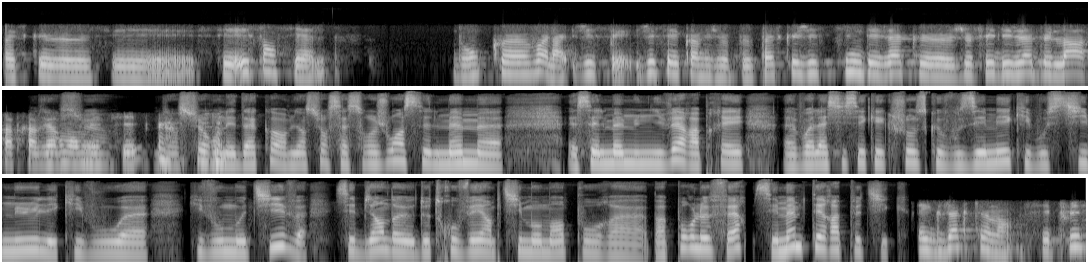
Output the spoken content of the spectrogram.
parce que c'est c'est essentiel. Donc euh, voilà, j'essaie, j'essaie comme je peux parce que j'estime déjà que je fais déjà de l'art à travers Bien mon sûr. métier. Bien sûr, on est d'accord. Bien sûr, ça se rejoint. C'est le même, euh, c'est le même univers. Après, euh, voilà, si c'est quelque chose que vous aimez, qui vous stimule et qui vous, qui vous motive, c'est bien de, de trouver un petit moment pour, bah, pour le faire. C'est même thérapeutique. Exactement. C'est plus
